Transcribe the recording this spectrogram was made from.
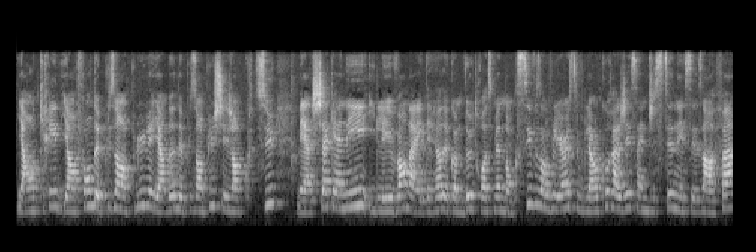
Ils en, créent, ils en font de plus en plus, ils en donnent de plus en plus chez Jean Coutu. Mais à chaque année, ils les vendent à l'intérieur de comme 2-3 semaines. Donc si vous en voulez un, si vous voulez encourager Sainte-Justine et ses enfants,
